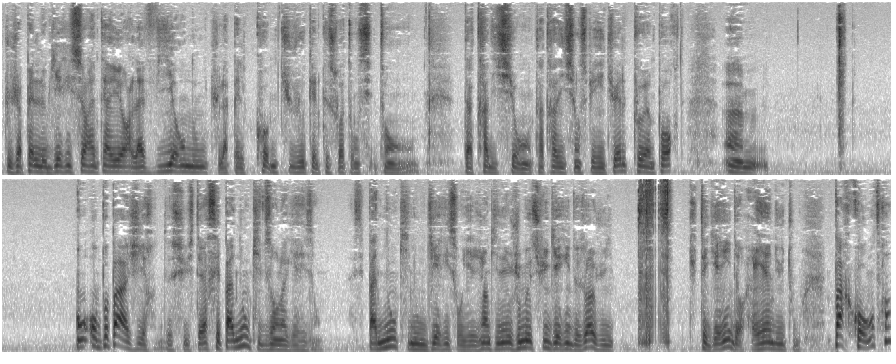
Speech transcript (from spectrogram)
que j'appelle le guérisseur intérieur, la vie en nous, tu l'appelles comme tu veux, quelle que soit ton, ta tradition, ta tradition spirituelle, peu importe. Euh, on ne peut pas agir dessus. C'est-à-dire, c'est pas nous qui faisons la guérison. C'est pas nous qui nous guérissons. Il y a des gens qui disent, je me suis guéri de ça. Je dis, tu t'es guéri de rien du tout. Par contre,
